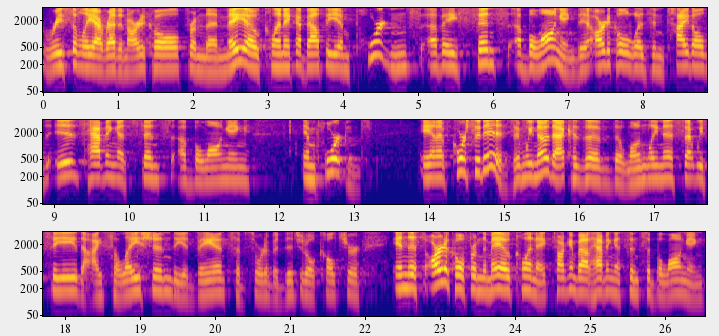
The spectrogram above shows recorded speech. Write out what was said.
recently I read an article from the Mayo Clinic about the importance of a sense of belonging. The article was entitled, Is Having a Sense of Belonging Important? And of course it is. And we know that because of the loneliness that we see, the isolation, the advance of sort of a digital culture. In this article from the Mayo Clinic, talking about having a sense of belonging,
